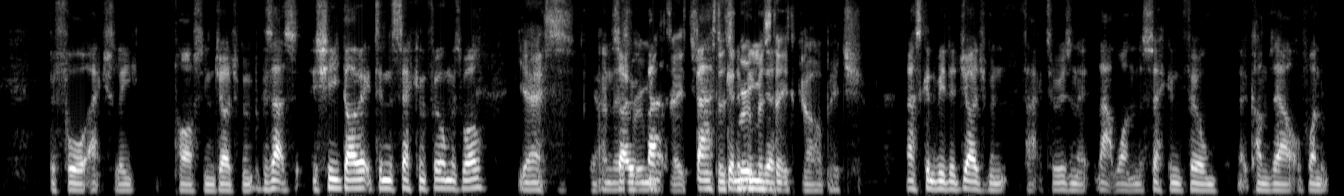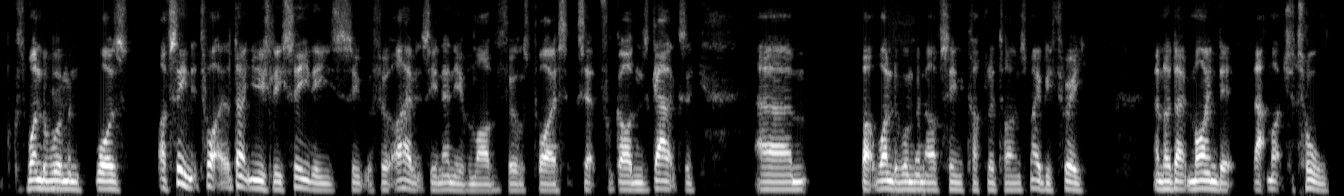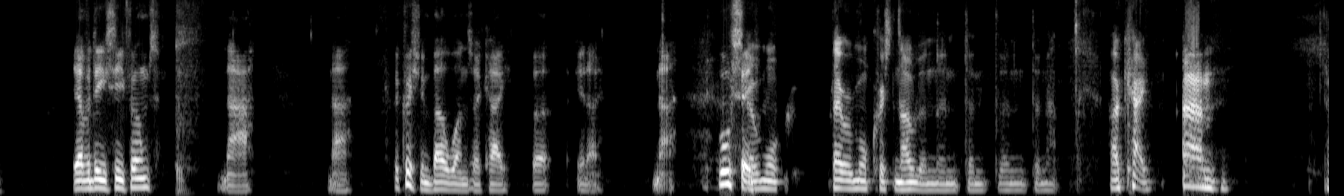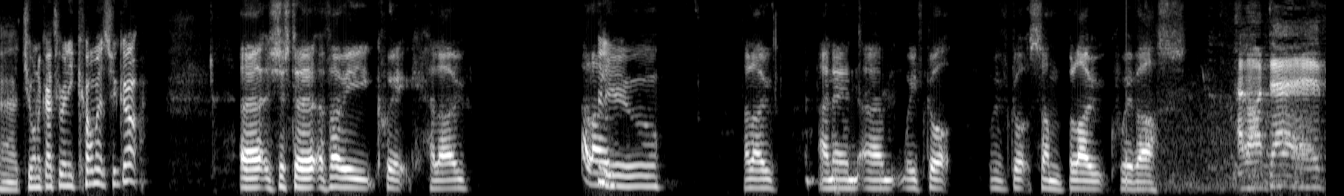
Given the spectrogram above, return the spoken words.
before actually passing judgment. Because that's is she directing the second film as well? yes, Yeah. and there's So rumors that's- that it's, that's there's gonna be rumors the- that it's garbage. That's going to be the judgment factor, isn't it? That one, the second film that comes out of Wonder, because Wonder Woman was. I've seen it twice. I don't usually see these super films. I haven't seen any of the Marvel films twice, except for Guardians the Galaxy. Um, but Wonder Woman, I've seen a couple of times, maybe three, and I don't mind it that much at all. The other DC films, Pff, nah, nah. The Christian Bale one's okay, but you know, nah. We'll see. They were more. They were more Chris Nolan than than than, than that. Okay. Um. Uh, do you want to go through any comments we got? Uh, it's just a, a very quick hello. Hello. Hello. Hello. And then um, we've got we've got some bloke with us. Hello, Dave.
